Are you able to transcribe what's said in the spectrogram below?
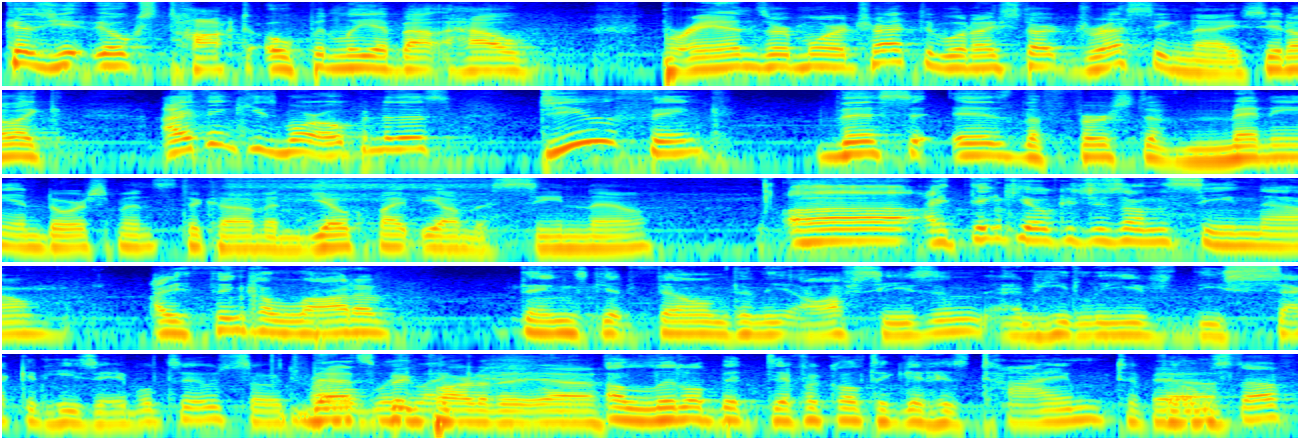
because Jokic's talked openly about how brands are more attractive when I start dressing nice. You know, like I think he's more open to this. Do you think this is the first of many endorsements to come, and Yoke might be on the scene now? Uh, I think Jokic is on the scene now. I think a lot of things get filmed in the off season, and he leaves the second he's able to. So it's That's a probably big part of it, yeah. a little bit difficult to get his time to film Yeah. stuff.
